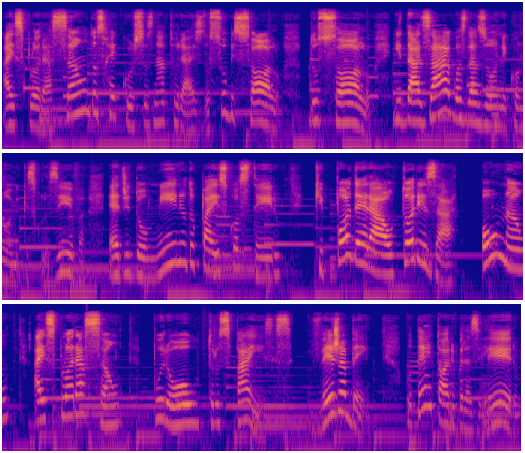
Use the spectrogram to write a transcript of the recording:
a exploração dos recursos naturais do subsolo, do solo e das águas da zona econômica exclusiva é de domínio do país costeiro, que poderá autorizar ou não a exploração por outros países. Veja bem, o território brasileiro,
